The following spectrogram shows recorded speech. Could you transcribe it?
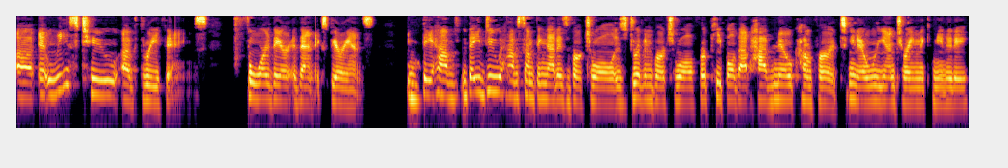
uh, at least two of three things for their event experience. They have they do have something that is virtual is driven virtual for people that have no comfort you know re-entering the community.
